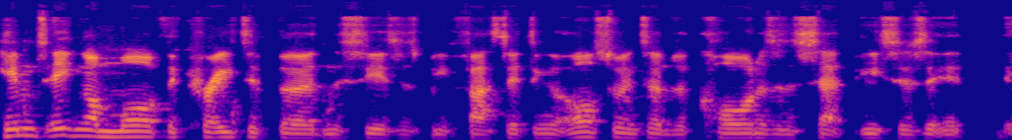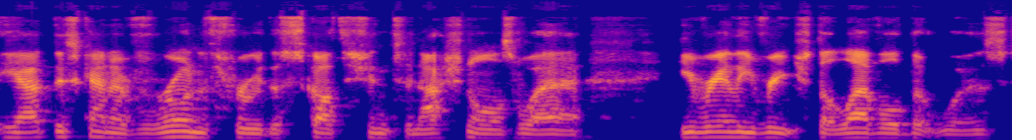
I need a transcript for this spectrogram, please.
him taking on more of the creative burden this season has been fascinating. Also, in terms of corners and set pieces, it, he had this kind of run through the Scottish internationals where he really reached a level that was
